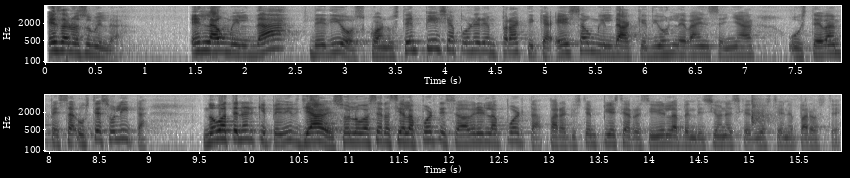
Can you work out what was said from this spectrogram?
Esa no es humildad. Es la humildad de Dios. Cuando usted empiece a poner en práctica esa humildad que Dios le va a enseñar, usted va a empezar, usted solita, no va a tener que pedir llaves, solo va a ser hacia la puerta y se va a abrir la puerta para que usted empiece a recibir las bendiciones que Dios tiene para usted.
